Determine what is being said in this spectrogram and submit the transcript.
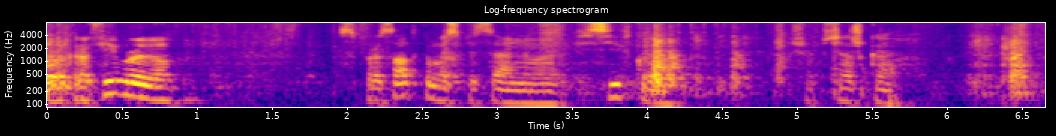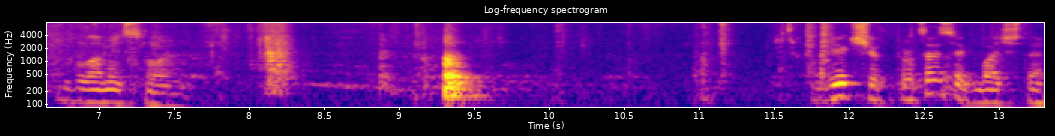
мікрофіброю, з присадками спеціальними, сіткою, щоб стяжка була міцною. Об'єкт ще в процесі, як бачите,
